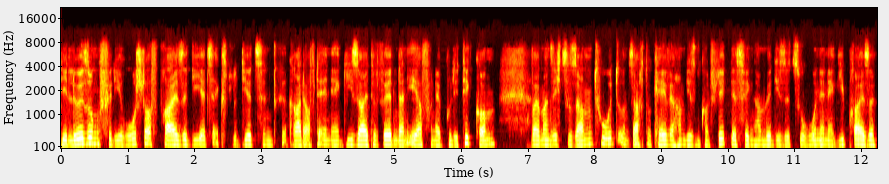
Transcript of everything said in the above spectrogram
die Lösung für die Rohstoffpreise, die jetzt explodiert sind, gerade auf der Energieseite, werden dann eher von der Politik kommen, weil man sich zusammentut und sagt, okay, wir haben diesen Konflikt, deswegen haben wir diese zu hohen Energiepreise.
